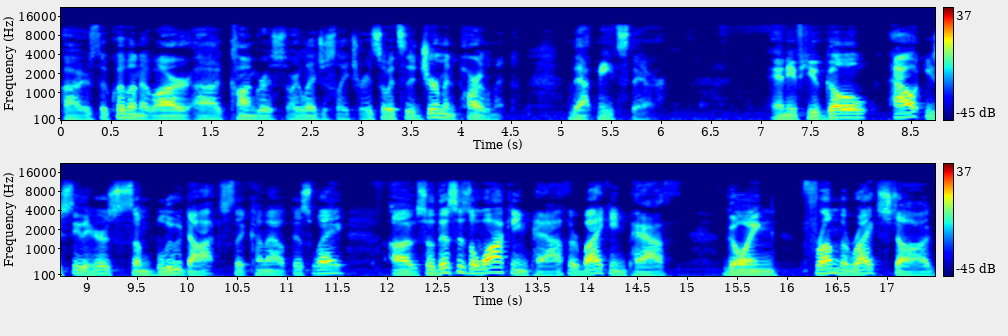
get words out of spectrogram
uh, it's the equivalent of our uh, Congress, our legislature. And so it's the German parliament that meets there. And if you go out, you see that here's some blue dots that come out this way. Uh, so this is a walking path or biking path going from the Reichstag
